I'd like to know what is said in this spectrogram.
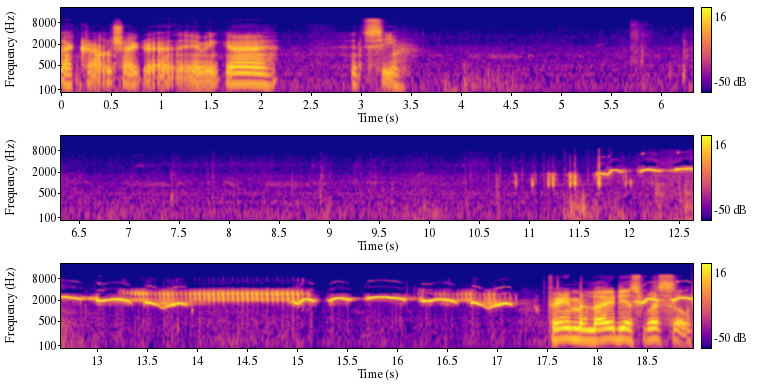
Black crown tchagra. There we go. Let's see. Very melodious whistle.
